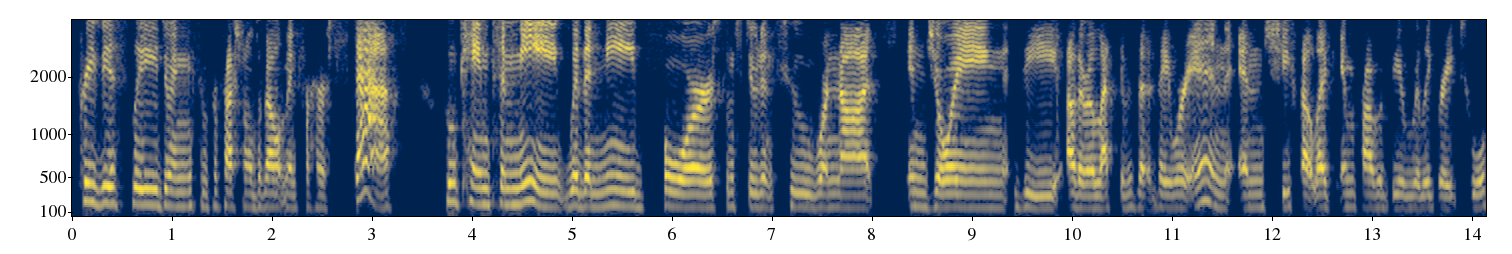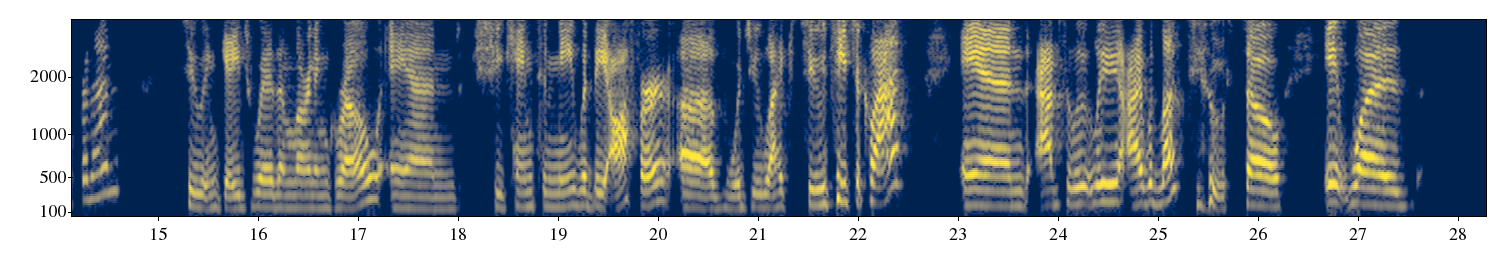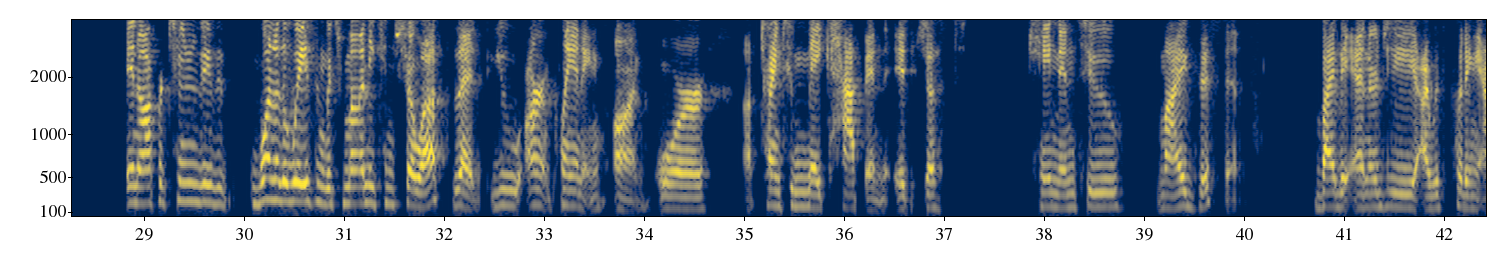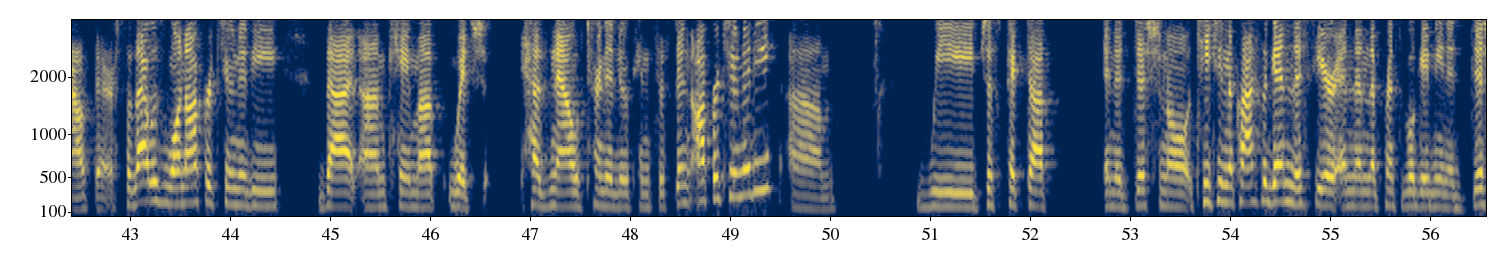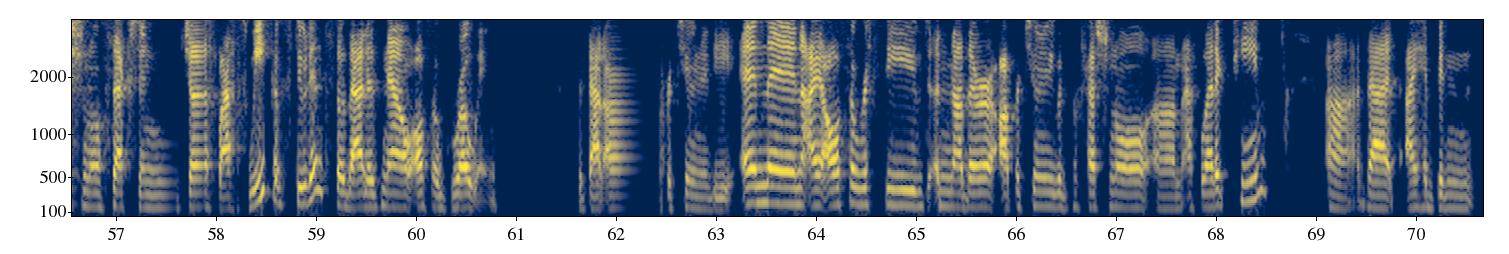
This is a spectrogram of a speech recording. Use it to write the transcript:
previously doing some professional development for her staff who came to me with a need for some students who were not enjoying the other electives that they were in and she felt like improv would be a really great tool for them to engage with and learn and grow. And she came to me with the offer of, Would you like to teach a class? And absolutely, I would love to. So it was an opportunity, one of the ways in which money can show up that you aren't planning on or uh, trying to make happen. It just came into my existence by the energy I was putting out there. So that was one opportunity that um, came up, which has now turned into a consistent opportunity. Um, we just picked up an additional teaching the class again this year, and then the principal gave me an additional section just last week of students. So that is now also growing with that opportunity. And then I also received another opportunity with a professional um, athletic team uh, that I had been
